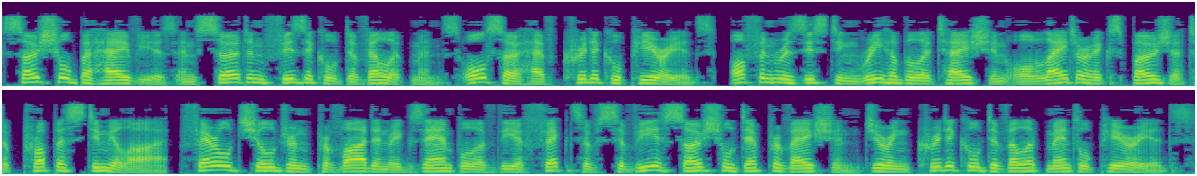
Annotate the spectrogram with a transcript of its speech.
Social behaviors and certain physical developments also have critical periods, often resisting rehabilitation or later exposure to proper stimuli. Feral children provide an example of the effects of severe social deprivation during critical developmental periods.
